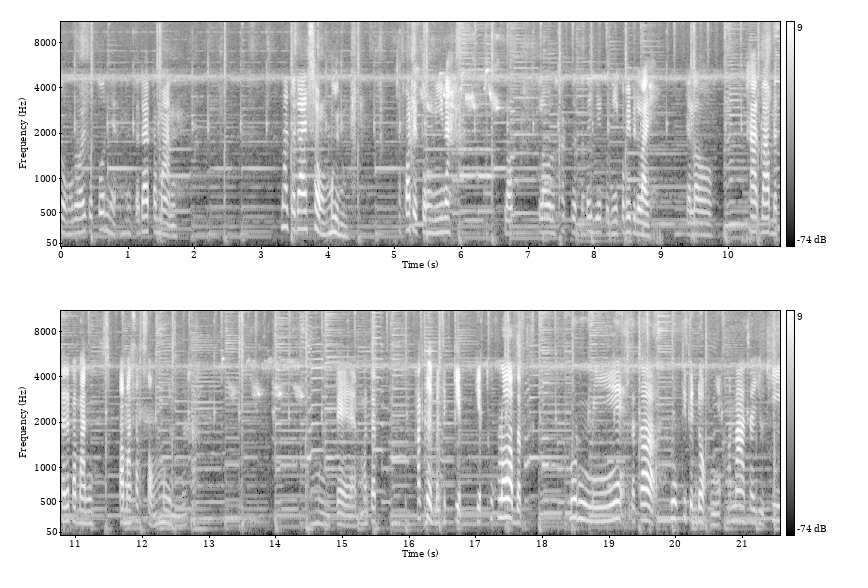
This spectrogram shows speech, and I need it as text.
สองร้อยกว่าต้นเนี่ยมันจะได้ประมาณ น่าจะได้สองหมื่นเฉพาะแต่ตรงนี้นะเรา เราถ้าเกิดมันได้เยอะกว่านี้ก็ไม่เป็นไร แต่เราคาดว่ามันจะได้ประมาณประมาณสักสองหมื่นนะคะสองหมื่นแต่มันจะถ้าเกิดมันจะเก็บเก็บทุกรอบแบบรุ่นนี้แล้วก็ลูกที่เป็นดอกเนี้ยมันน่าจะอยู่ที่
